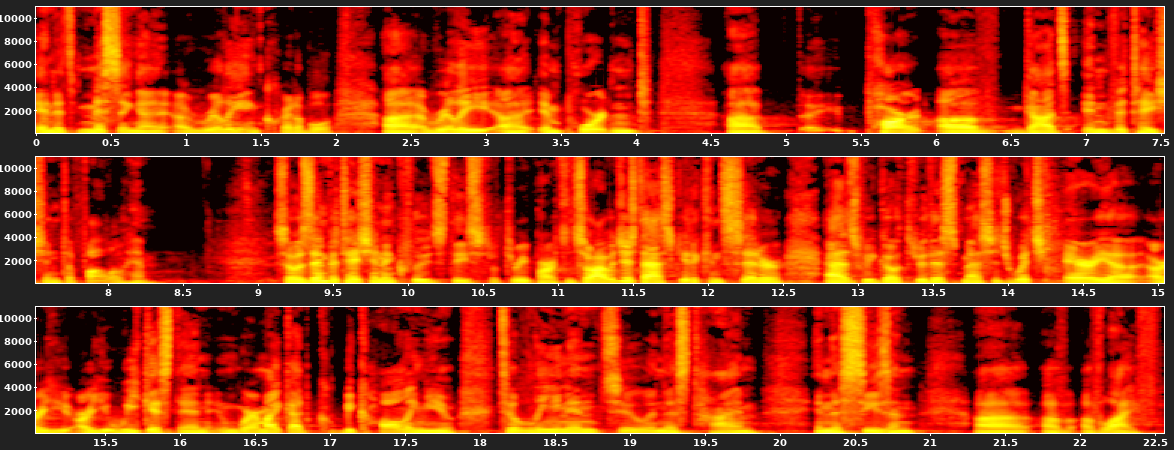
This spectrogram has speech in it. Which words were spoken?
and it's missing a, a really incredible, uh, really uh, important uh, part of God's invitation to follow Him. So his invitation includes these three parts. And so I would just ask you to consider as we go through this message, which area are you, are you weakest in and where might God be calling you to lean into in this time, in this season uh, of, of life?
